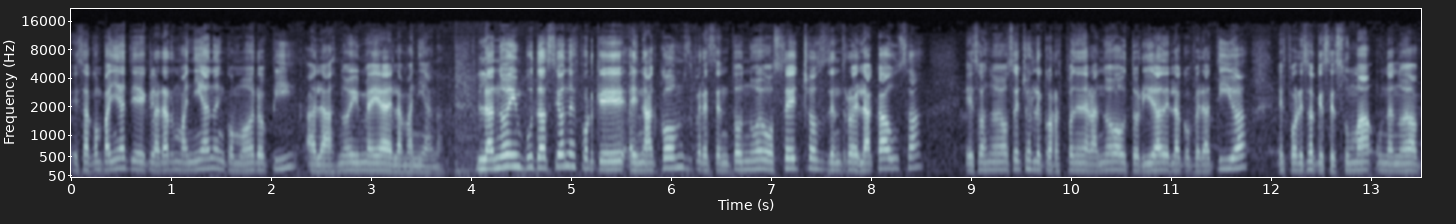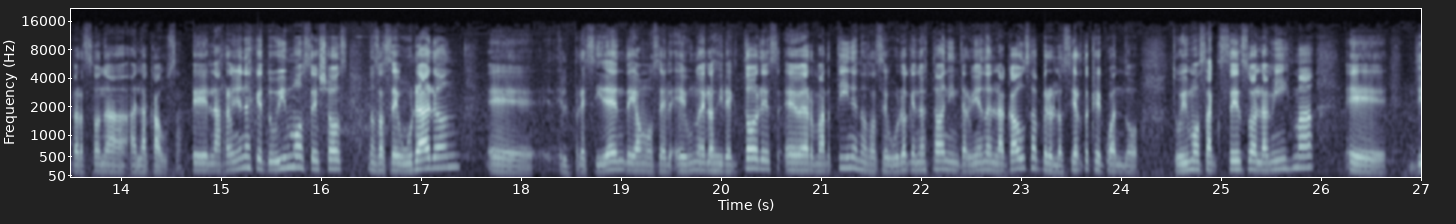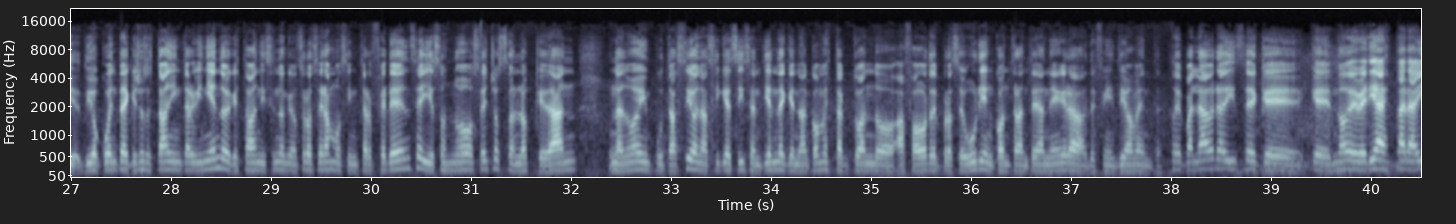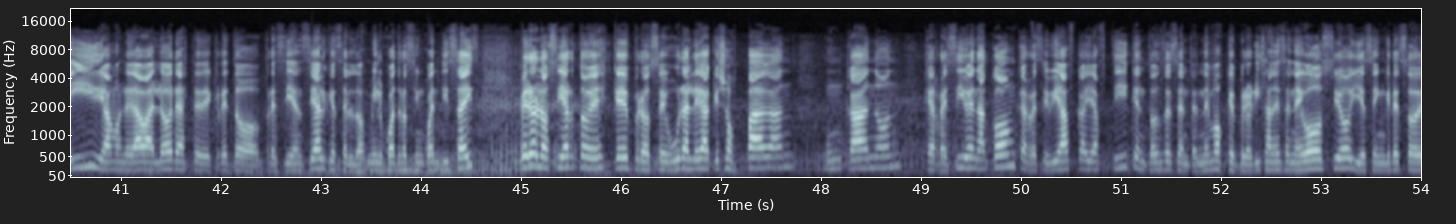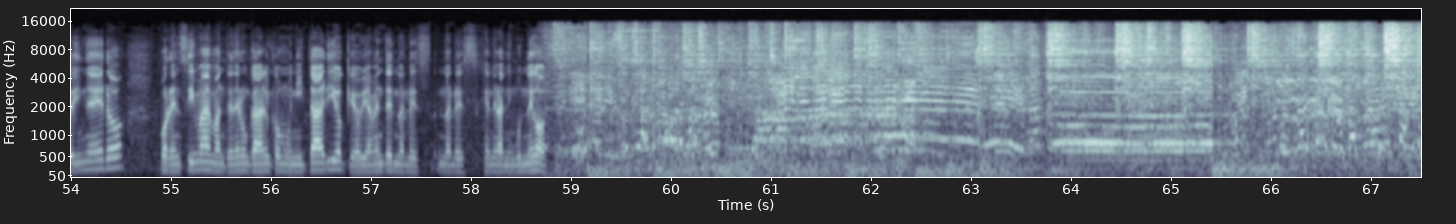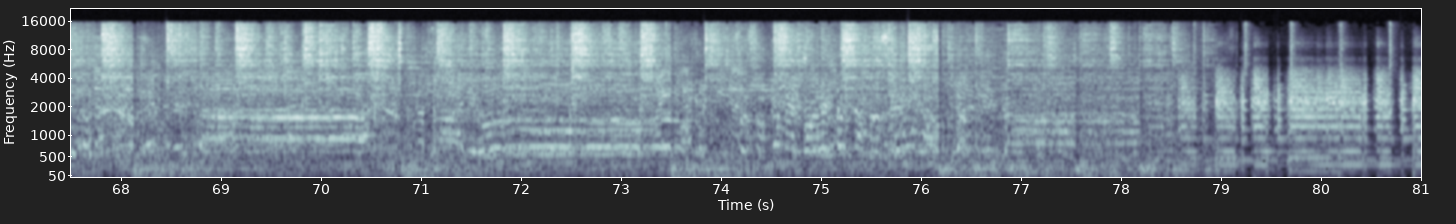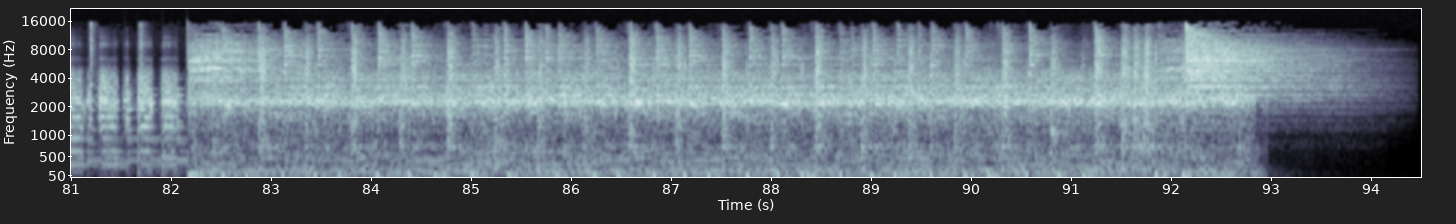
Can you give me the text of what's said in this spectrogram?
Esa compañera tiene que declarar mañana en Comodoro Pi a las 9 y media de la mañana. La nueva imputación es porque ENACOMS presentó nuevos hechos dentro de la causa esos nuevos hechos le corresponden a la nueva autoridad de la cooperativa, es por eso que se suma una nueva persona a la causa. En las reuniones que tuvimos ellos nos aseguraron, eh, el presidente, digamos, eh, uno de los directores, Eber Martínez, nos aseguró que no estaban interviniendo en la causa, pero lo cierto es que cuando tuvimos acceso a la misma, eh, dio cuenta de que ellos estaban interviniendo, de que estaban diciendo que nosotros éramos interferencia y esos nuevos hechos son los que dan una nueva imputación, así que sí, se entiende que NACOM está actuando a favor de Prosegur y en contra de Antena Negra definitivamente. De palabra dice que, no debería estar ahí, digamos, le da valor a este decreto presidencial que es el 2456, pero lo cierto es que Prosegura alega que ellos pagan un canon que reciben ACOM, que recibía AFCA y AFTIC, entonces entendemos que priorizan ese negocio y ese ingreso de dinero por encima de mantener un canal comunitario que obviamente no les, no les genera ningún negocio.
